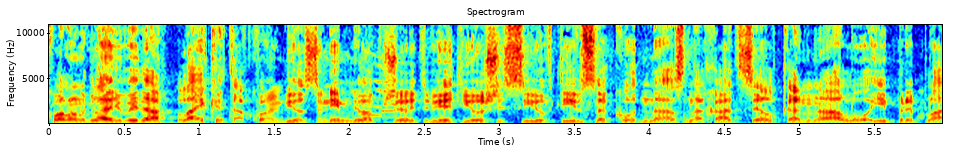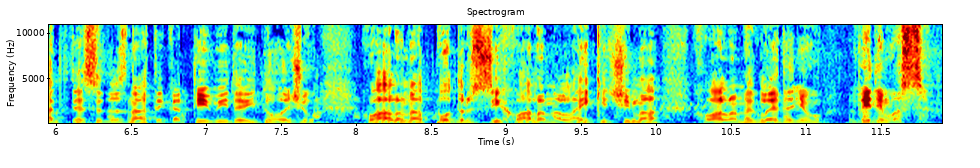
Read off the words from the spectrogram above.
hvala na gledanju videa, lajkajte ako vam je bio zanimljiv, ako želite vidjeti još i Sea of Thievesa kod nas na HCL kanalu i preplatite se da znate kad ti videi dođu. Hvala na podrsi, hvala na lajkićima, hvala na gledanju, vidimo se!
